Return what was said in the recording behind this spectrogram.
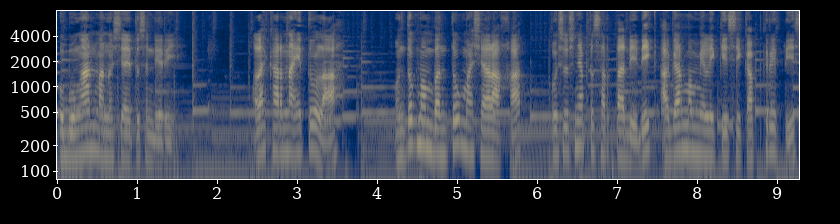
hubungan manusia itu sendiri. Oleh karena itulah, untuk membentuk masyarakat, khususnya peserta didik, agar memiliki sikap kritis,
